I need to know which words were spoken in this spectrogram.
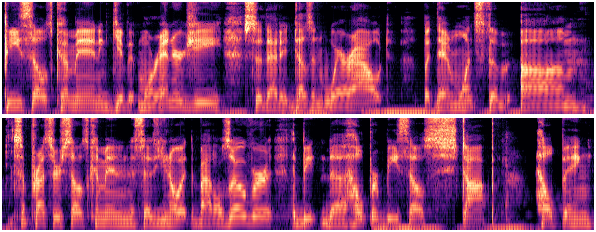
B cells come in and give it more energy so that it doesn't wear out. But then once the um, suppressor cells come in and it says, you know what, the battle's over, the, B, the helper B cells stop helping,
